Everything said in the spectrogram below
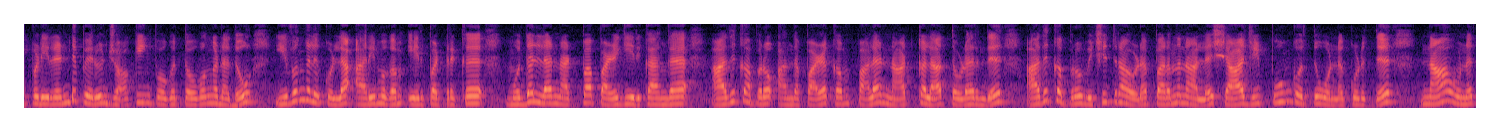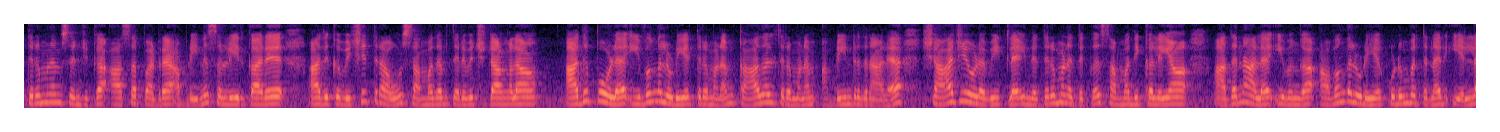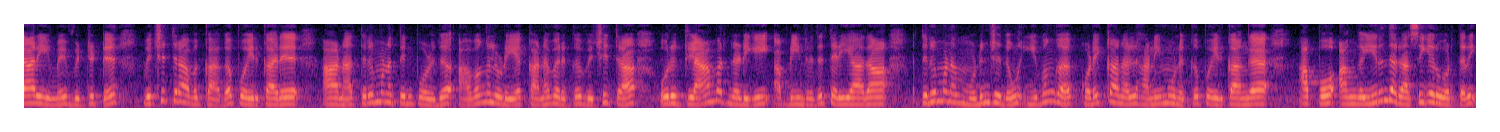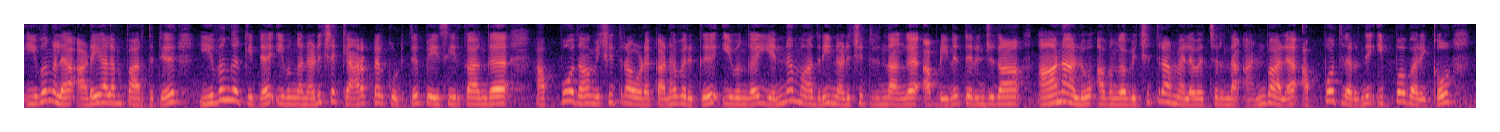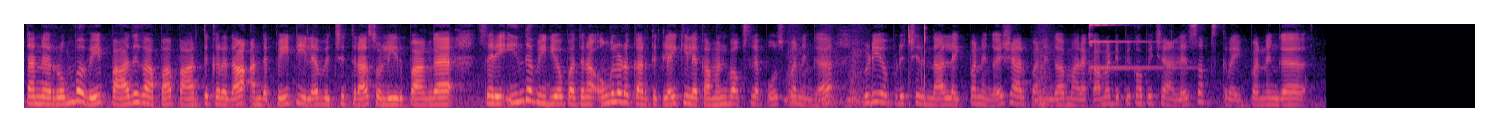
இப்படி ரெண்டு பேரும் ஜாக்கிங் போக துவங்கினதும் இவங்களுக்குள்ள அறிமுகம் ஏற்பட்டிருக்கு. முதல்ல நட்பா பழகியிருக்காங்க. அதுக்கப்புறம் அந்த பழக்கம் பல நாட்களாக தொடர்ந்து. அதுக்கப்புறம் விசித்ராவோட பிறந்த நாளில் ஷாஜி பூங்கொத்து ஒன்று கொடுத்து நான் உன்னை திருமணம் செஞ்சுக்க ஆசைப்படுறேன் அப்படின்னு சொல்லியிருக்காரு. அதுக்கு விசித்ராவும் சம்மதம் தெரிவிச்சிட்டாங்களாம். அதுபோல இவங்களுடைய திருமணம் காதல் திருமணம் அப்படின்றதுனால ஷாஜியோட வீட்டில் இந்த திருமணத்துக்கு சம்மதிக்கலையா? அதனால இவங்க அவங்களுடைய குடும்பத்தினர் எல்லாரையுமே விட்டுட்டு விசித்ராவுக்காக போயிருக்காரு. ஆனால் திருமணத்தின் பொழுது அவங்களுடைய கணவருக்கு விசித்ரா ஒரு கிளாமர் நடிகை அப்படின்றது தெரியாதான் திருமணம் முடிஞ்சதும் இவங்க கொடைக்கானல் ஹனிமூனுக்கு போயிருக்காங்க. அப்போ அங்கே இருந்த ரசிகர் ஒருத்தர் இவங்களை அடையாளம் பார்த்துட்டு இவங்க கிட்ட இவங்க நடித்த கேரக்டர் கொடுத்து பேசியிருக்காங்க. அப்போதான் விசித்ராவோட கணவருக்கு இவங்க என்ன மாதிரி நடிச்சிட்டு இருந்தாங்க அப்படின்னு தெரிஞ்சுதான். ஆனாலும் அவங்க விசித்ரா மேல வச்சிருந்த அன்பால அப்போத்துல இருந்து இப்போ வரைக்கும் தன்னை ரொம்பவே பாதுகாப்பா பார்த்துக்கிறதா அந்த பேட்டியில விசித்ரா சொல்லியிருப்பாங்க. சரி இந்த வீடியோ பத்தின உங்களோட கருத்துக்களை கீழே கமெண்ட் பாக்ஸ்ல போஸ்ட் பண்ணுங்க. வீடியோ பிடிச்சிருந்தா லைக் பண்ணுங்க ஷேர் பண்ணுங்க. மறக்காம டிபி காபி சேனலை சப்ஸ்கிரைப் பண்ணுங்க.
